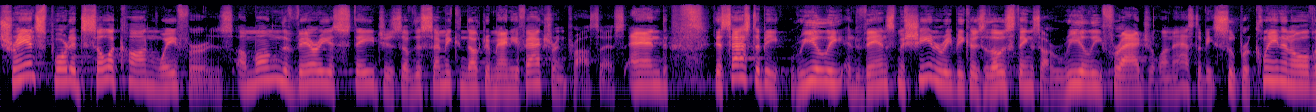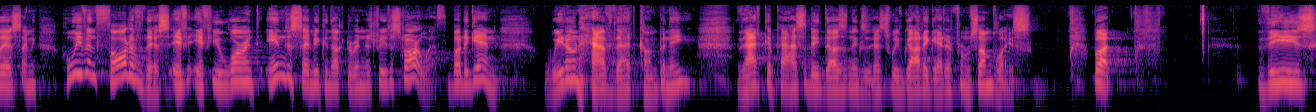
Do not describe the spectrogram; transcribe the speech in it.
transported silicon wafers among the various stages of the semiconductor manufacturing process. And this has to be really advanced machinery because those things are really fragile and it has to be super clean and all this. I mean, who even thought of this if, if you weren't in the semiconductor industry to start with? But again, we don't have that company. That capacity doesn't exist. We've got to get it from someplace. But these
